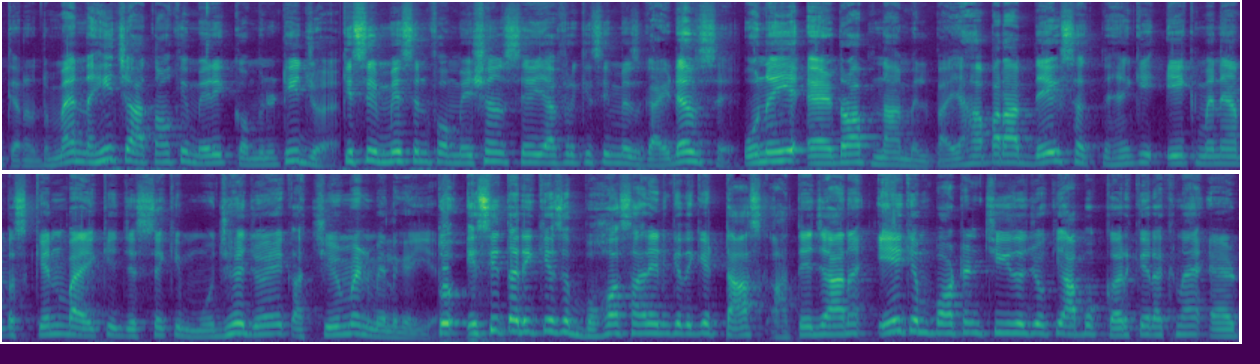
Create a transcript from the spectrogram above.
माइंड कर रहे तो मैं नहीं चाहता हूँ कि मेरी कम्युनिटी जो है, किसी मिस इन्फॉर्मेशन से या फिर किसी मिस गाइडेंस से उन्हें ये एयर ड्रॉप ना मिल पाए। यहाँ पर आप देख सकते हैं कि एक मैंने यहाँ पर स्किन बाय की, जिससे कि मुझे जो है एक अचीवमेंट मिल गई है। तो इसी तरीके से बहुत सारे इनके देखिए टास्क आते जा रहे हैं। एक इंपॉर्टेंट चीज़ है जो कि आपको करके रखना है एयर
